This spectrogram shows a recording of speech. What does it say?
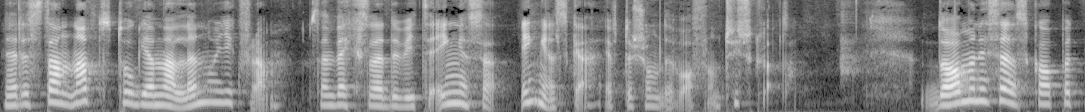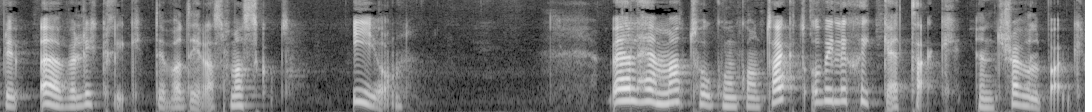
När det stannat tog jag nallen och gick fram. Sen växlade vi till engelska, engelska eftersom det var från Tyskland. Damen i sällskapet blev överlycklig. Det var deras maskot. Ion. Väl hemma tog hon kontakt och ville skicka ett tack, en travelbug.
